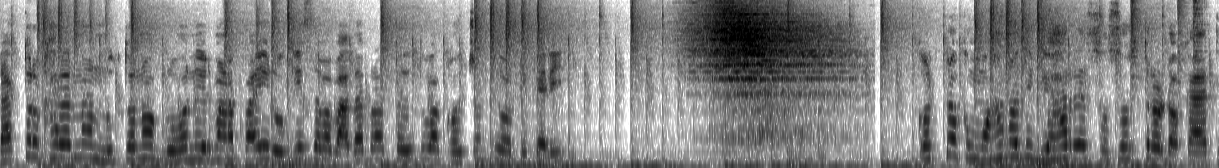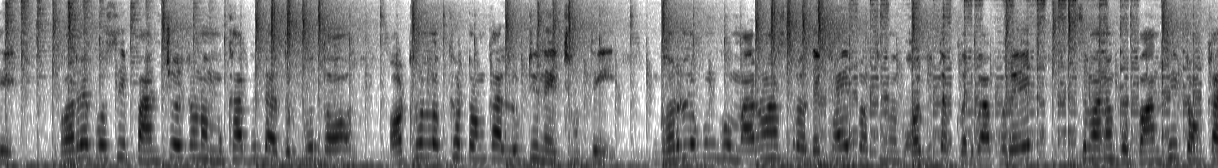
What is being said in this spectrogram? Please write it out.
ଡାକ୍ତରଖାନାର ନୂତନ ଗୃହ ନିର୍ମାଣ ପାଇଁ ରୋଗୀ ସେବା ବାଧାପ୍ରାପ୍ତ ହେଉଥିବା କହିଛନ୍ତି ଅଧିକାରୀ କଟକ ମହାନଦୀ ବିହାରରେ ସଶସ୍ତ୍ର ଡକାୟତି ଘରେ ପଶି ପାଞ୍ଚ ଜଣ ମୁଖାପିଣ୍ଡା ଦୁର୍ବୃତ୍ତ ଅଠର ଲକ୍ଷ ଟଙ୍କା ଲୁଟି ନେଇଛନ୍ତି ଘର ଲୋକଙ୍କୁ ମାରଣାସ୍ତ୍ର ଦେଖାଇ ପ୍ରଥମେ ଭୟଭୀତ କରିବା ପରେ ସେମାନଙ୍କୁ ବାନ୍ଧି ଟଙ୍କା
